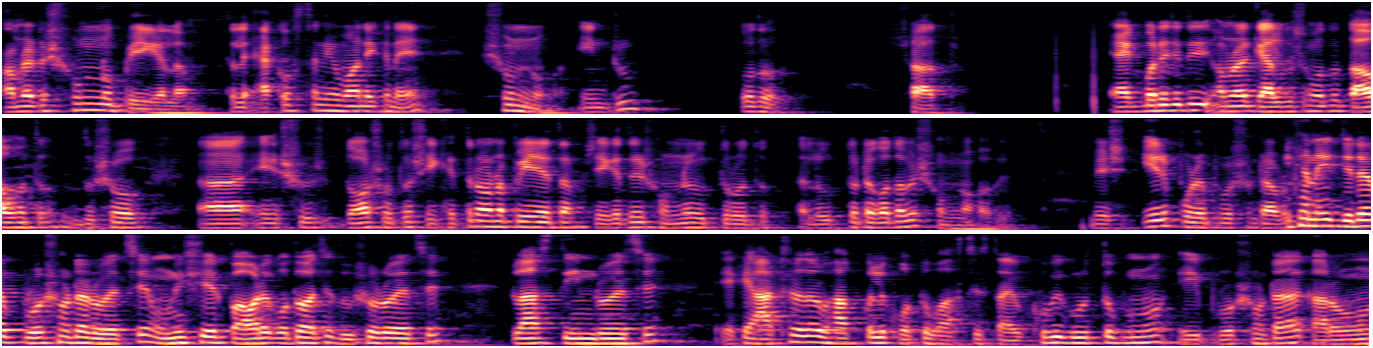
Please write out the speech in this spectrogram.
আমরা একটা শূন্য পেয়ে গেলাম। তাহলে একক স্থানীয় মান এখানে শূন্য ইন্টু কত? সাত। একবারে যদি আমরা ক্যালকুলেশন করতাম, তাও হতো। দুশো দশ হতো, সেক্ষেত্রেও আমরা পেয়ে যেতাম। সেক্ষেত্রে শূন্যের উত্তর হতো। তাহলে উত্তরটা কত হবে? শূন্য হবে। বেশ এরপরে প্রশ্নটা এখানে যেটা প্রশ্নটা রয়েছে, উনিশের পাওয়ারে কত আছে? দুশো রয়েছে, প্লাস তিন রয়েছে। একে আঠেরো দ্বারা ভাগ করলে কত ভাগশেষ তাই খুবই গুরুত্বপূর্ণ এই প্রশ্নটা, কারণ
